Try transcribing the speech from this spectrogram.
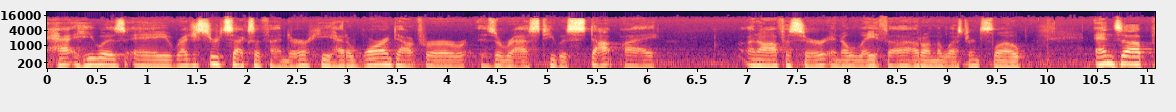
ha- he was a registered sex offender. He had a warrant out for his arrest. He was stopped by an officer in Olathe, out on the western slope. Ends up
